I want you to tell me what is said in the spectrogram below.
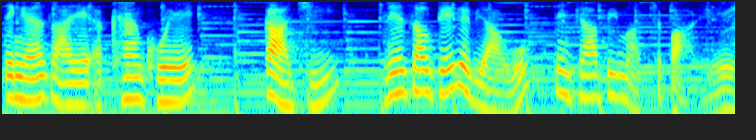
သင်ခန်းစာရဲ့အခန်းခွဲကကြီး လဲဆောက်တဲကြပြာကိုသင်ကြားပေးမှာဖြစ်ပါတယ်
